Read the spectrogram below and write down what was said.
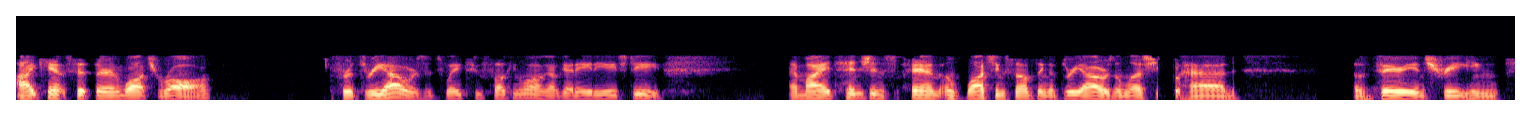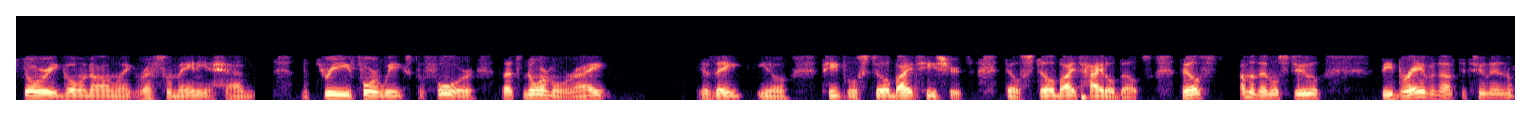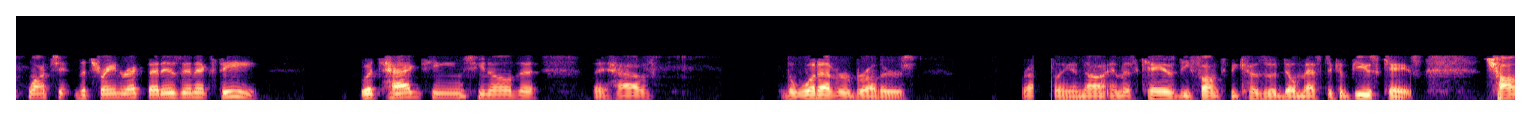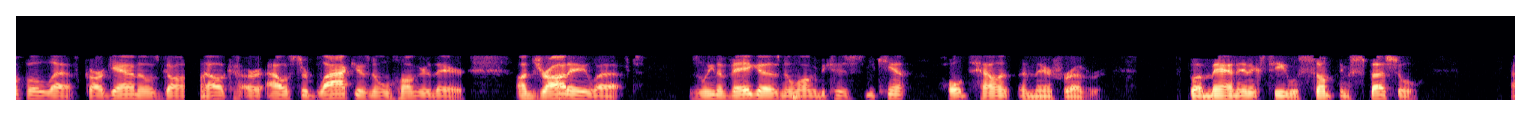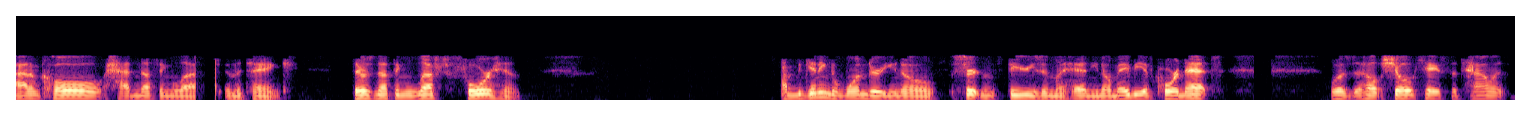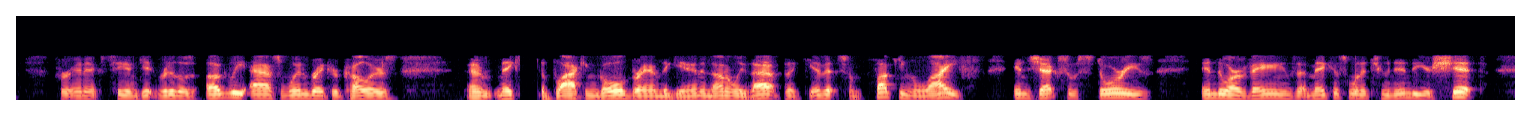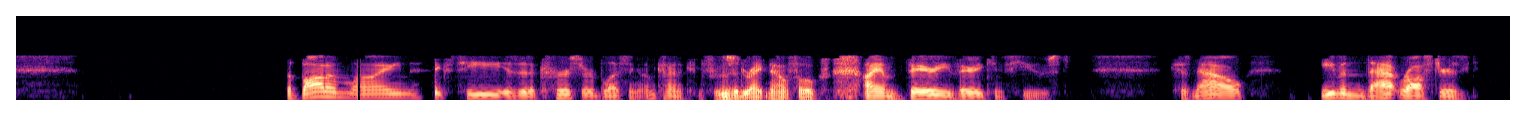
I can't sit there and watch Raw for three hours. It's way too fucking long. I've got ADHD. And my attention span of watching something at three hours, unless you had a very intriguing story going on like WrestleMania had the three, four weeks before, that's normal, right? Because they, you know, people still buy T-shirts. They'll still buy title belts. They'll some of them will still be brave enough to tune in and watch it, the train wreck that is NXT with tag teams. You know that they have the whatever brothers wrestling, and now MSK is defunct because of a domestic abuse case. Ciampa left. Gargano's gone. Al- or Aleister Black is no longer there. Andrade left. Zelina Vega is no longer because you can't hold talent in there forever. But man, NXT was something special. Adam Cole had nothing left in the tank. There was nothing left for him. I'm beginning to wonder, you know, certain theories in my head. You know, maybe if Cornette was to help showcase the talent for NXT and get rid of those ugly ass windbreaker colors and make the black and gold brand again. And not only that, but give it some fucking life. Inject some stories into our veins that make us want to tune into your shit. The bottom line, NXT, is it a curse or a blessing? I'm kind of confused right now, folks. I am very, very confused. Because now, even that roster is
